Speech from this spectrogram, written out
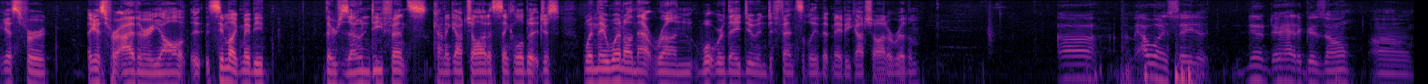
guess for I guess for either of y'all, it, seemed like maybe their zone defense kind of got y'all out of sync a little bit. Just when they went on that run, what were they doing defensively that maybe got y'all out of rhythm? Uh, I mean, I wouldn't say that you know, they had a good zone. Um,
